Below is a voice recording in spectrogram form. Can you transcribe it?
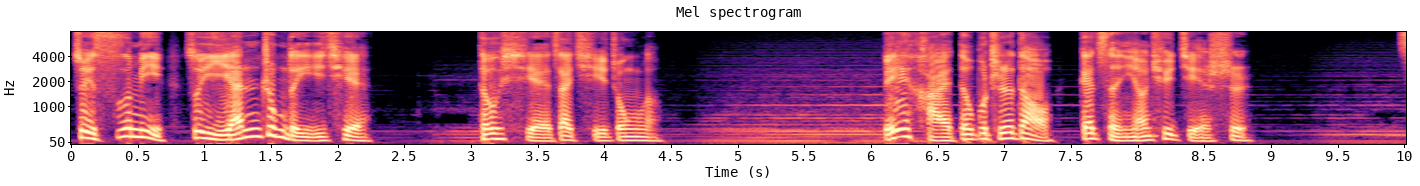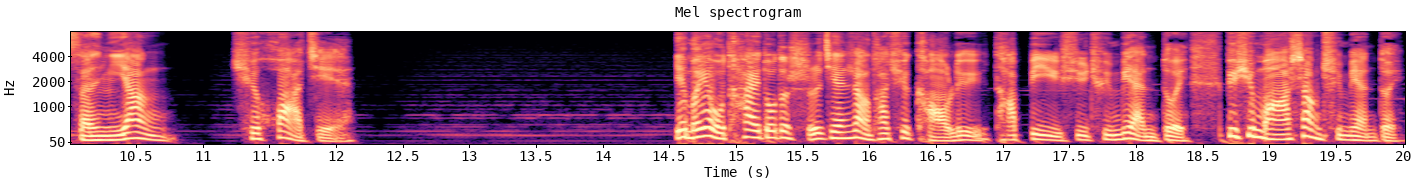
最私密、最严重的一切，都写在其中了。李海都不知道该怎样去解释，怎样去化解。也没有太多的时间让他去考虑，他必须去面对，必须马上去面对。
